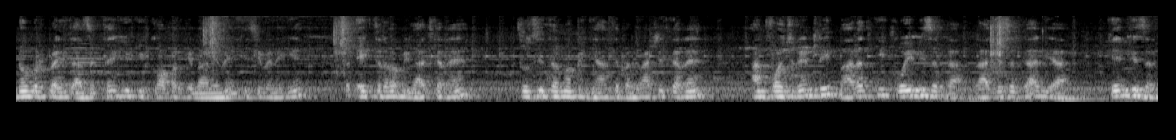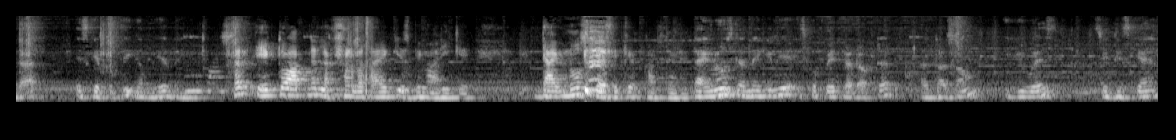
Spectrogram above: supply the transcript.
नोबल प्राइज ला सकते हैं, क्योंकि कॉपर के बारे में किसी में नहीं है। तो एक तरफ़ हम इलाज कर रहे हैं, दूसरी तरफ़ हम विज्ञान से परिभाषित कर रहे हैं। अनफॉर्चुनेटली भारत की कोई भी सरकार राज्य सरकार या केंद्र की सरकार इसके प्रति गंभीर नहीं सर एक तो आपने लक्षण बताए कि इस बीमारी के डायग्नोज कैसे करते हैं? डायग्नोज करने के लिए इसको पेट का doctor ultrasound US CT scan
